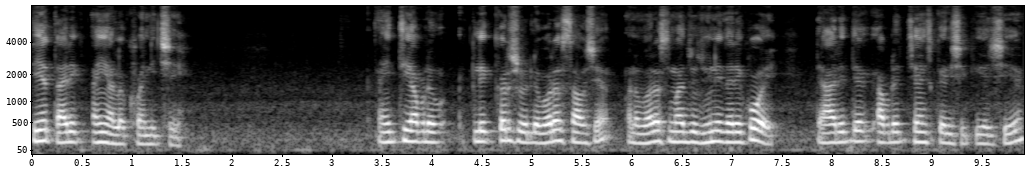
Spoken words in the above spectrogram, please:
તે તારીખ અહીંયા લખવાની છે. અહીંથી આપણે ક્લિક કરશું એટલે વરસ આવશે અને વરસમાં જો જૂની તારીખ હોય, તો આ રીતે આપણે ચેન્જ કરી શકીએ છીએ.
